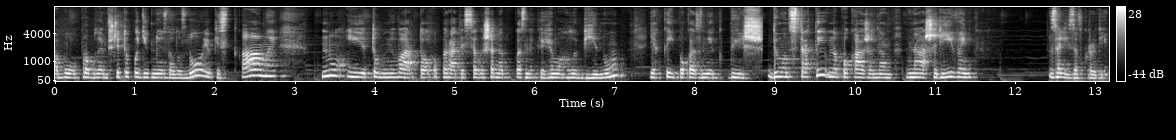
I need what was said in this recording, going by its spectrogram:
або проблем щитоподібною залозою, кістками. Ну і тому не варто опиратися лише на показники гемоглобіну, який показник більш демонстративно покаже нам наш рівень заліза в крові.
